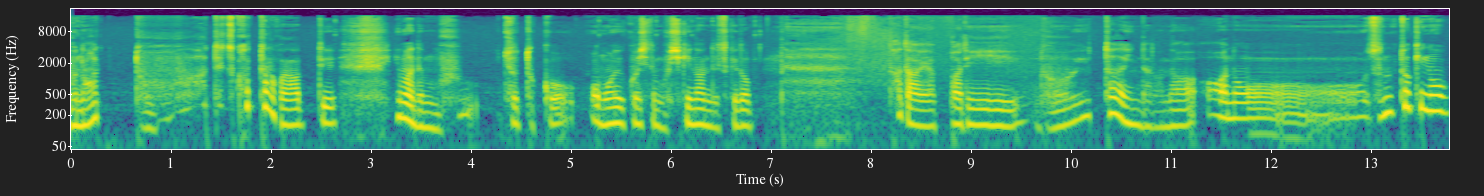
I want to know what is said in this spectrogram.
うなどうやって使ったのかなって今でもちょっとこう思い起こしても不思議なんですけどただやっぱりどう言ったらいいんだろうな。あのその時の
